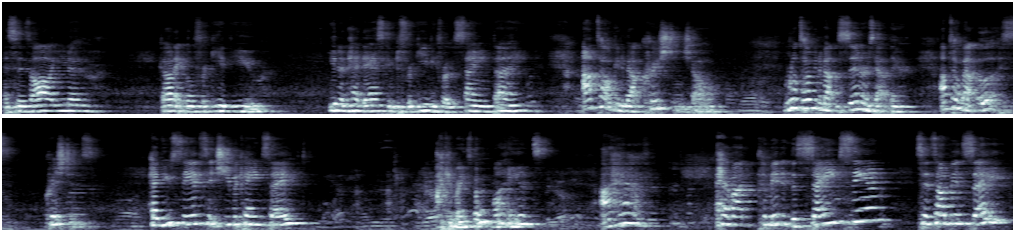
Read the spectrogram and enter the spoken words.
and says, Oh, you know, God ain't going to forgive you. You didn't have to ask Him to forgive you for the same thing. I'm talking about Christians, y'all. We're not talking about the sinners out there. I'm talking about us, Christians. Have you sinned since you became saved? I can raise both my hands. I have. Have I committed the same sin since I've been saved?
